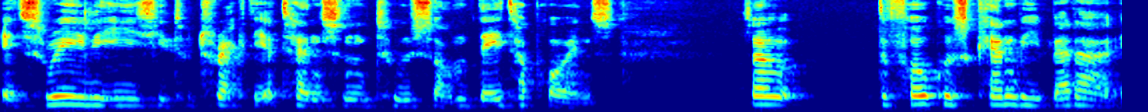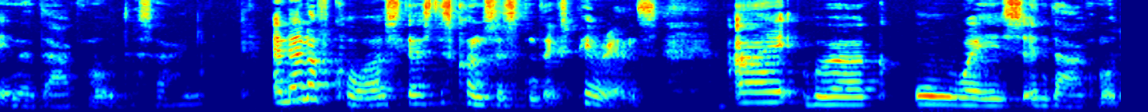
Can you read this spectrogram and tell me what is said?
it's really easy to track the attention to some data points. So the focus can be better in a dark mode design. And then, of course, there's this consistent experience. I work always in dark mode.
